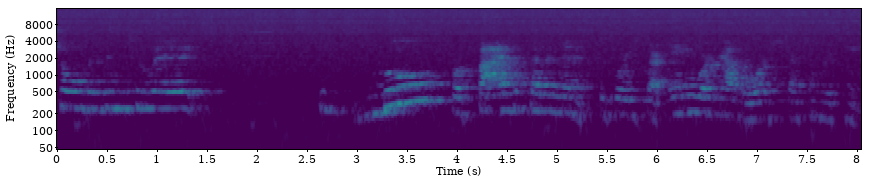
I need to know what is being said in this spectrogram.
shoulders into it. Move for five to seven minutes before you start any workout or stretching routine.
